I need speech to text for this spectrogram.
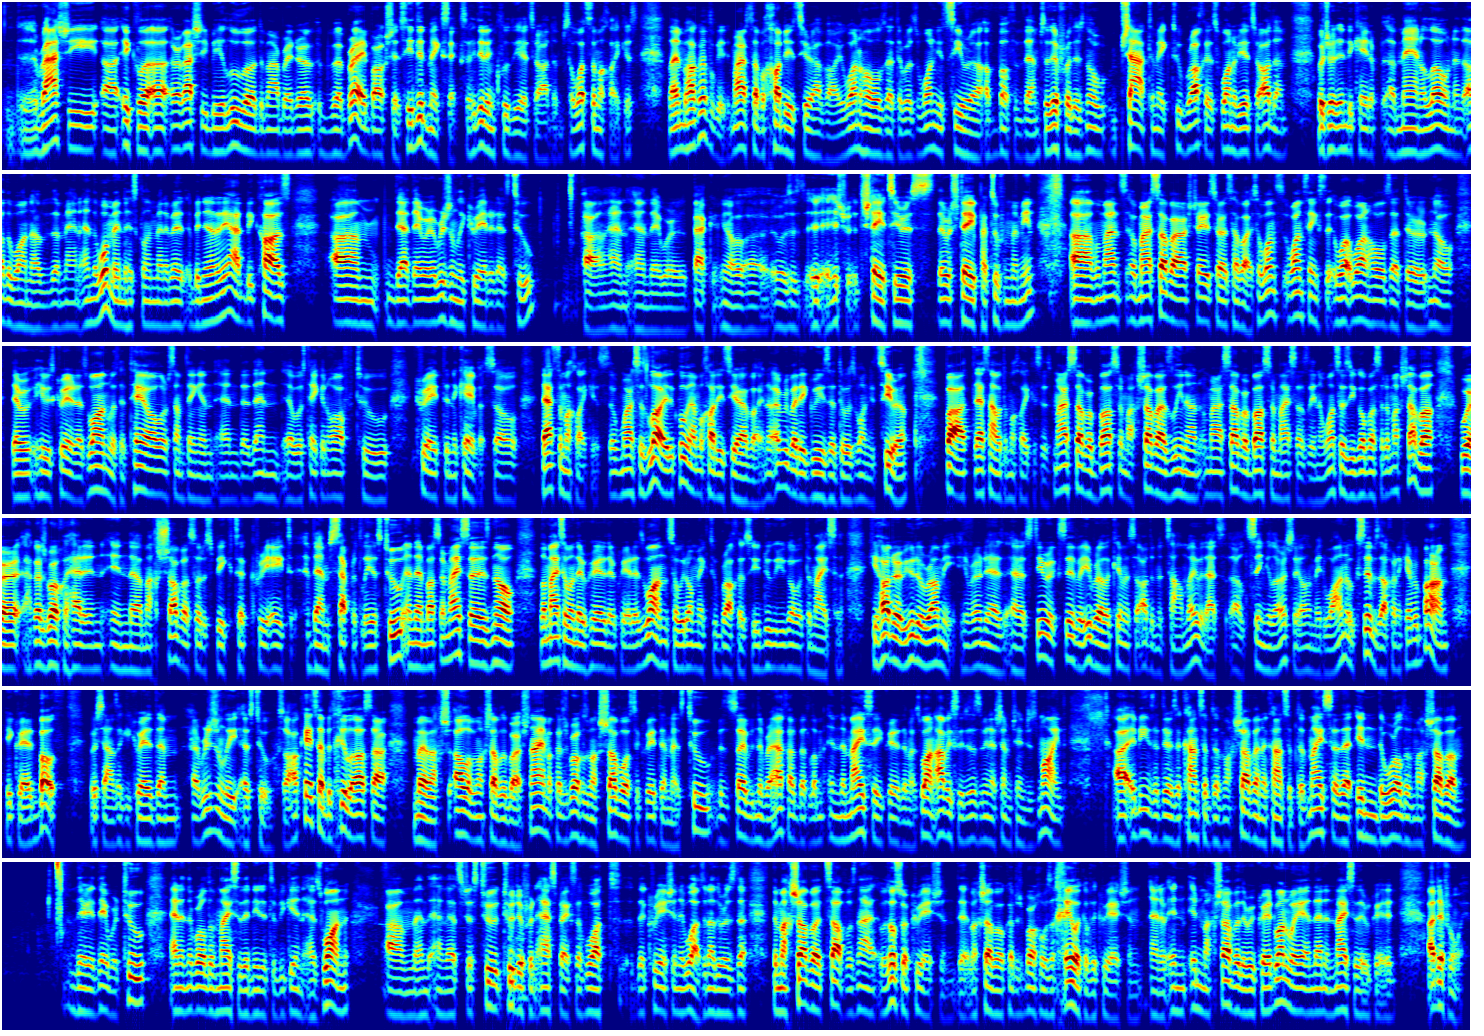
Rashi uh, Ikla uh, Rashi Beilula Demar Brei Baruch He did make six, so he did include the Yetzer Adam. So what's the machlekes? One holds that there was one Yitzira of both of them, so therefore there's no pshat to make two brachas, one of Yetzer Adam, which would indicate a, a, man alone, and the other one of the man and the woman, his Ben because um, that they were originally created as two uh, and and they were back. You know, uh, it was stay serious. They were stay patzufim. I mean, Savar. So one one thinks that one holds that there no, there he was created as one with a tail or something, and and then it was taken off to create the nekeva. So that's the machlekes. So Umar says lo the amachad yitzira Havai. No, everybody agrees that there was one yitzira, but that's not what the machlekes is. Mar Savar Basar Machshava Azlina Umar Savar Basar Maisa Azlina. One says you go Basar Machshava where Hakadosh Baruch Hu had in in machshava, so to speak, to create them separately as two, and then basar ma'isa is no the ma'isa when they were created, they were created as one, so we don't make two brachas. So you do you go with the ma'isa. Kihad Rav Yudah Rami, he wrote it as stirik siva ivra lakim as adam etzalmei, that's uh, singular, so he only made one. Uksiv zachar nekever baram, he created both, which sounds like he created them originally as two. So hakesa betchila asar Allah machshav lebar shnayim. Hakadosh Baruch Hu's machshav was to create them as two. V'zayv never echad, but in the ma'isa he created them as one. Obviously, this doesn't mean Hashem changed his mind. Uh, it means that there's a concept of machshava and a concept of maisa. That in the world of machshava, they they were two, and in the world of maisa, they needed to begin as one. Um, and and that's just two two different aspects of what the creation it was. In other words, the the machshava itself was not it was also a creation. The machshava Kadosh Baruch Hu was a chelik of the creation, and in in machshava they were created one way, and then in Maisa they were created a different way.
